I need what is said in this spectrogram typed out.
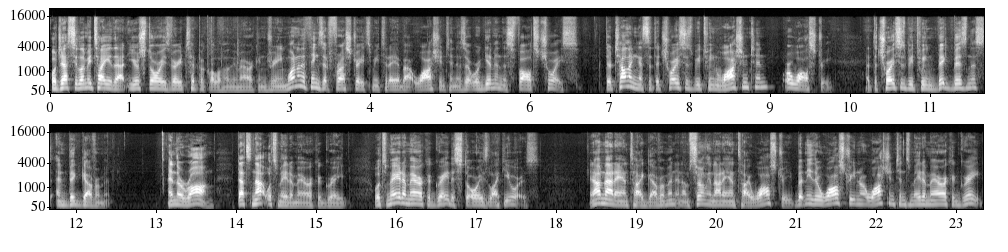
Well, Jesse, let me tell you that your story is very typical of the American dream. One of the things that frustrates me today about Washington is that we're given this false choice. They're telling us that the choice is between Washington or Wall Street, that the choice is between big business and big government. And they're wrong. That's not what's made America great. What's made America great is stories like yours. And I'm not anti government, and I'm certainly not anti Wall Street, but neither Wall Street nor Washington's made America great.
